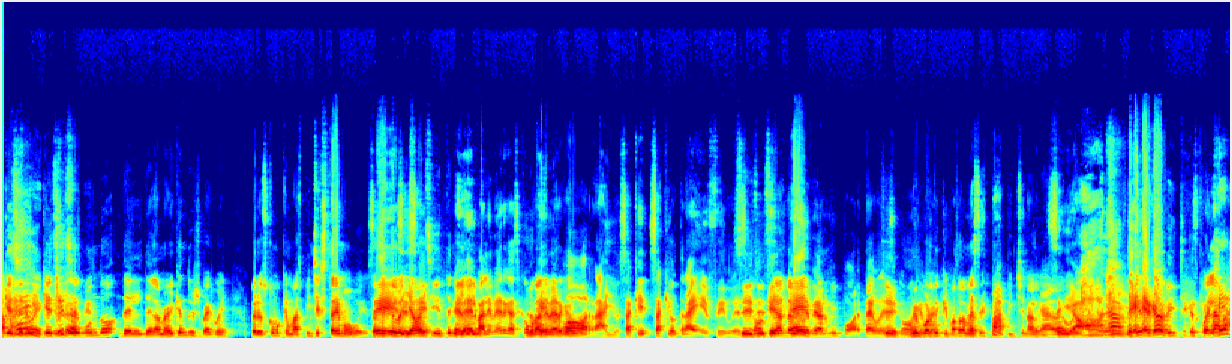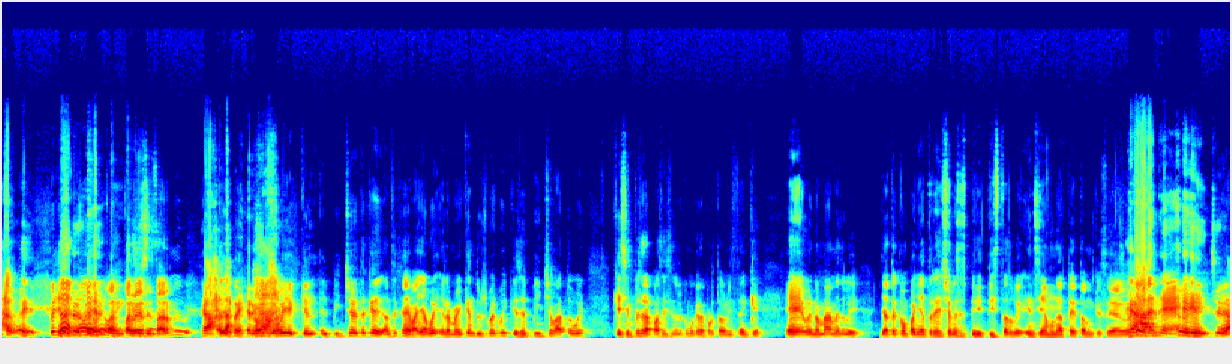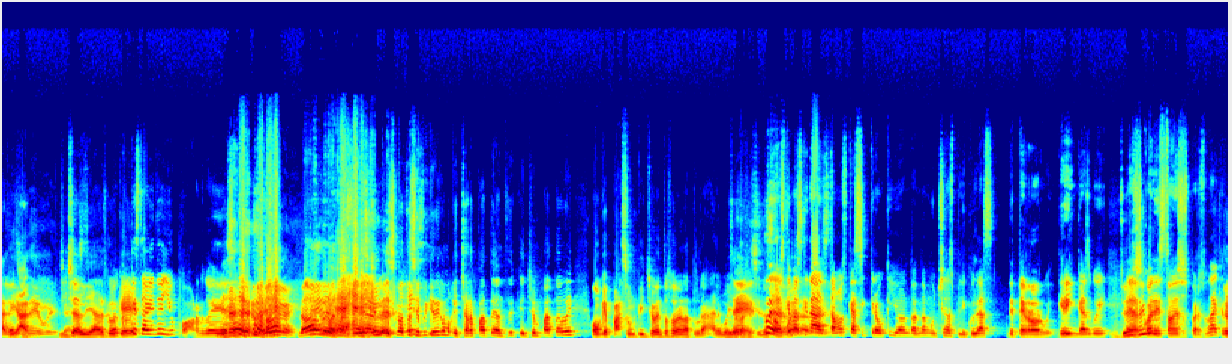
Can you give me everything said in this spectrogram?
que es, el, segundo del, del American douchebag, güey. Pero es como que más pinche extremo, güey. O sea, Sí, sé que lo sí, lleva sí. al siguiente El, nivel. el vale verga, así como El que, vale verga, oh, rayos, saqué, saqué otra F, güey. Sí, sí, que, sí, ándale, "Eh, güey". pero no me importa, güey. No importa me- que pasa la maestra y pa, pinche nalgada, güey. oh, la verga, pinche que escuela va, güey. Para, güey, para ¿qué regresarme, güey. A la Oye, verga. oye, que el, pinche ahorita que antes que me vaya, güey, el American douchebag, güey, que es el pinche vato, güey, que siempre se la pasa diciéndole como que la protagonista de que, eh, güey, no mames, güey, ya te acompañé a tres sesiones espiritistas, güey, enséñame una teta aunque sea, güey. Ah, aliade, güey. Pinche aliada, es como que que... está viendo YouPorn, güey. No, pero es que, el siempre quiere como que echar pata antes de que echen pata, güey. Aunque pase un pinche evento sobrenatural, güey. Sí. Bueno, es que más que nada, estamos casi, creo que yo andando mucho en las películas de terror, güey, gringas, güey, Sí, en las sí, cuales están esos personajes,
